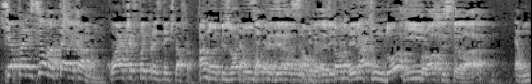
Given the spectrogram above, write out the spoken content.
Se apareceu na tela, é canônico. O Archer foi presidente da frota. Ah, no episódio Da do- federação. No Ele, ele fundou a frota estelar. É um,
